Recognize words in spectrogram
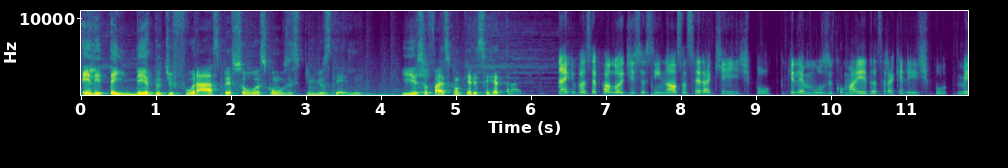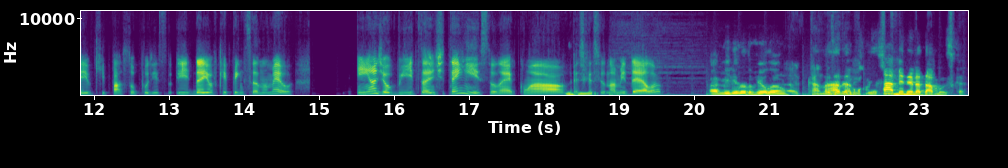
ele tem medo de furar as pessoas com os espinhos dele. E isso faz com que ele se retraia. É, e você falou disso assim, nossa, será que, tipo, porque ele é músico, Maeda, será que ele, tipo, meio que passou por isso? E daí eu fiquei pensando, meu, em Angel Beats a gente tem isso, né? Com a. Uhum. Eu esqueci o nome dela. A menina do violão. Canada, alguma coisa assim. A menina da música.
